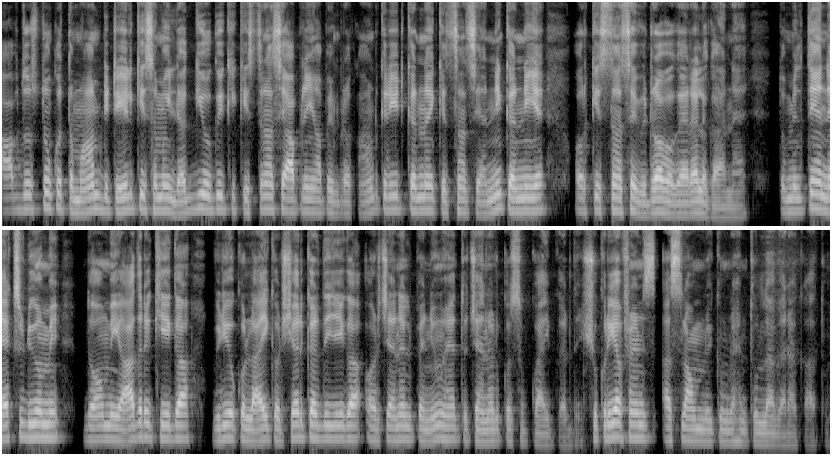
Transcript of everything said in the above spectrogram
आप दोस्तों को तमाम डिटेल की समझ लग गई होगी कि किस तरह से आपने यहाँ पे अकाउंट क्रिएट करना है, किस तरह से अर्निंग करनी है और किस तरह से विड्रॉ वगैरह लगाना है। तो मिलते हैं नेक्स्ट वीडियो में। दुआ में याद रखिएगा, वीडियो को लाइक और शेयर कर दीजिएगा और चैनल पर न्यू है तो चैनल को सब्सक्राइब कर दें। शुक्रिया फ्रेंड्स असल वरहमल रहमतुल्लाहि व बरकातहू।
